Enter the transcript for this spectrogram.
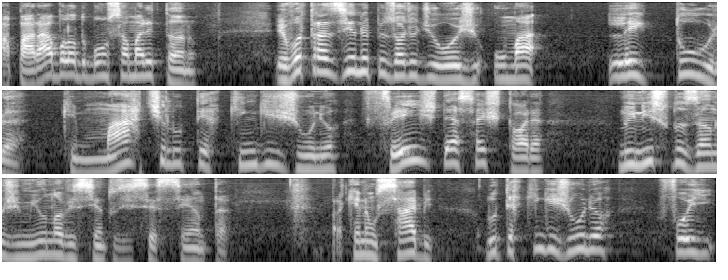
a parábola do bom samaritano, eu vou trazer no episódio de hoje uma leitura que Martin Luther King Jr. fez dessa história no início dos anos de 1960. Para quem não sabe, Luther King Jr. foi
